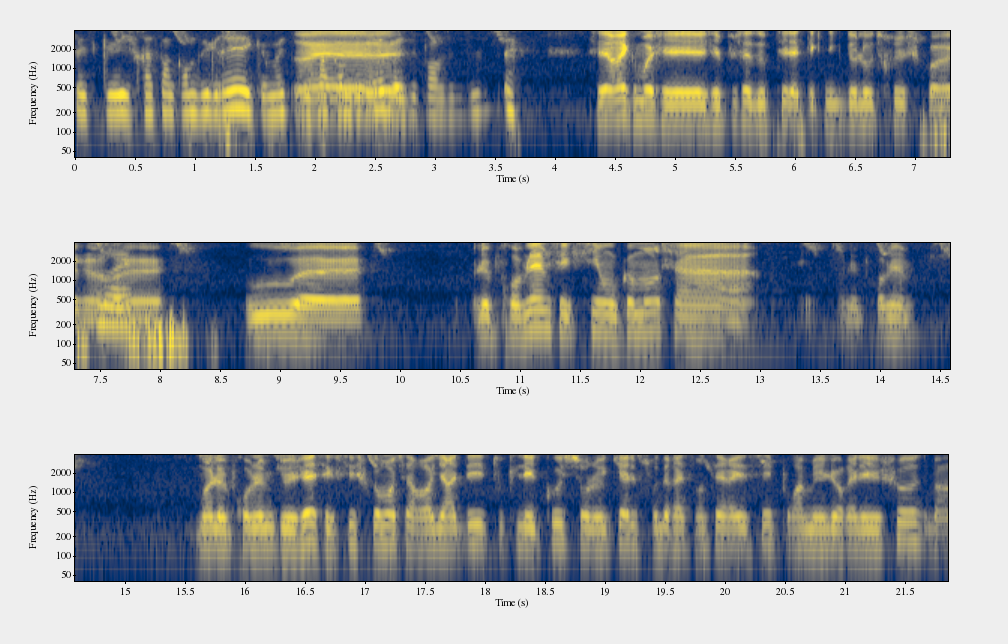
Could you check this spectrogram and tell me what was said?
parce qu'il fera 50 degrés et que moi, si Ouais, 50 ouais, degrés, bah, j'ai pas envie de vivre. C'est vrai que moi j'ai j'ai plus adopté la technique de l'autruche quoi, genre Ouais. euh, où euh, le problème c'est que si on commence à enfin, le problème moi le problème que j'ai c'est que si je commence à regarder toutes les causes sur lesquelles il faudrait s'intéresser pour améliorer les choses, ben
